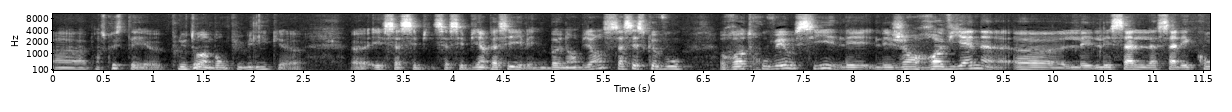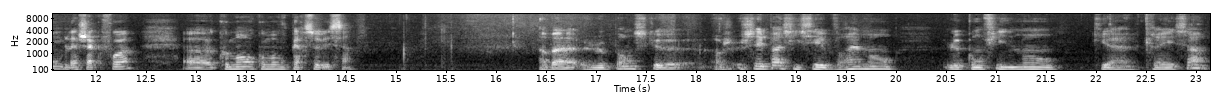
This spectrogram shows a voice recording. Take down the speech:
euh, parce que c'était plutôt un bon public, et ça s'est bien passé, il y avait une bonne ambiance. Ça, c'est ce que vous retrouvez aussi, les, gens reviennent, les, salles, la salle est comble à chaque fois. comment, comment vous percevez ça? Ah bah, Je pense que, je ne sais pas si c'est vraiment le confinement qui a créé ça,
